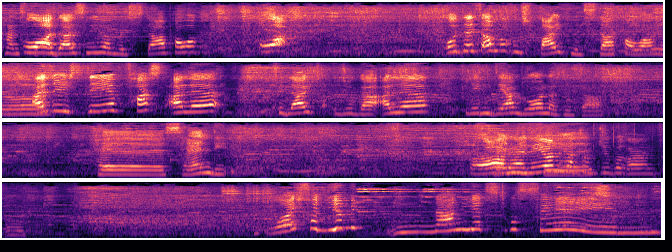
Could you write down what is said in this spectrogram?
kannst oh da ist Nita mit Star Power. Oh! Und da ist auch noch ein Spike mit Star Power. Ja. Also ich sehe fast alle, vielleicht sogar alle legendären Brawler sind da. Hä, Sandy. Oh, der Leon hat fehlt. uns überrannt. Oh. Boah, ich verliere mit Nani jetzt Trophäen.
